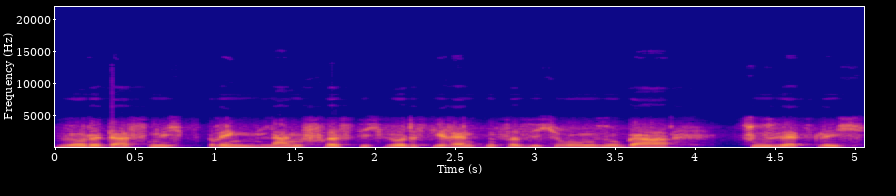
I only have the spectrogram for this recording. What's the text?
würde das nichts bringen. Langfristig würde es die Rentenversicherung sogar zusätzlich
